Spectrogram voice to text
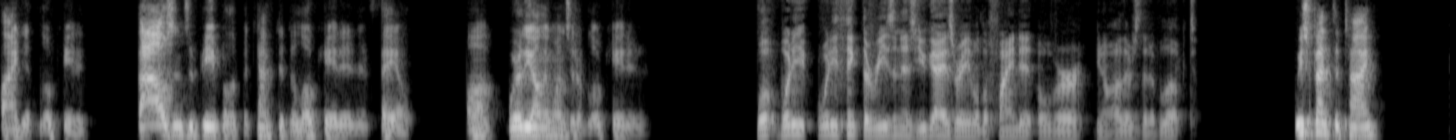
find it located. Thousands of people have attempted to locate it and it failed. Uh, we're the only ones that have located it. Well, what do you what do you think the reason is you guys were able to find it over you know others that have looked? We spent the time.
